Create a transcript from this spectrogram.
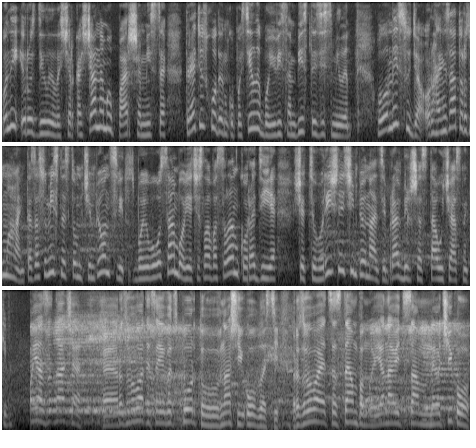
Вони і розділили з черкащанами перше місце. Третю сходинку посіли бойові самбісти зі Сміли. Головний суддя, організатор змагань та за сумісництвом чемпіон світу з бойового самбо В'ячеслав Василенко радіє, що цьогорічний чемпіонат зібрав більше ста учасників. Моя задача е, розвивати цей вид спорту в нашій області. Розвивається з темпами. Я навіть сам не очікував.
